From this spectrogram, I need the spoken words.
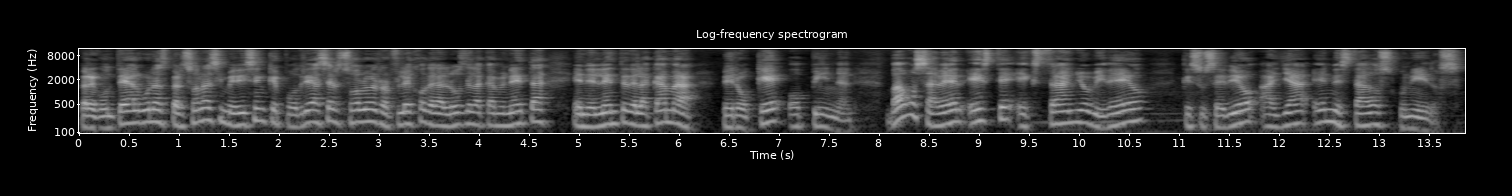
Pregunté a algunas personas y me dicen que podría ser solo el reflejo de la luz de la camioneta en el lente de la cámara. Pero ¿qué opinan? Vamos a ver este extraño video que sucedió allá en Estados Unidos.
